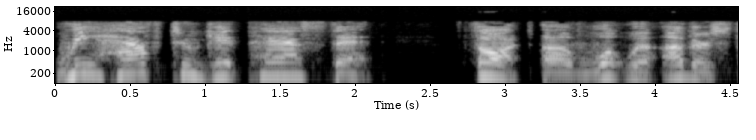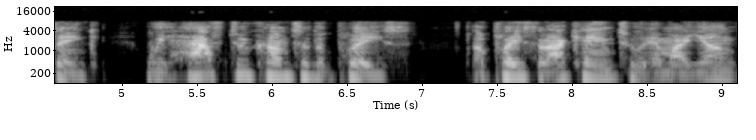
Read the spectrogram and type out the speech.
We have to get past that thought of what will others think. We have to come to the place, a place that I came to in my young,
